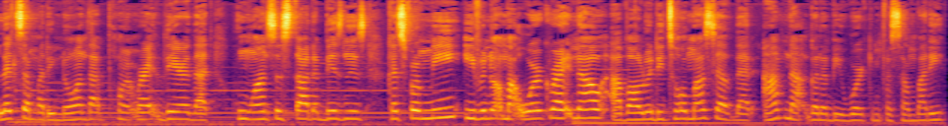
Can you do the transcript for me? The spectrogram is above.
let somebody know on that point right there that who wants to start a business. Because for me, even though I'm at work right now, I've already told myself that I'm not going to be working for somebody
